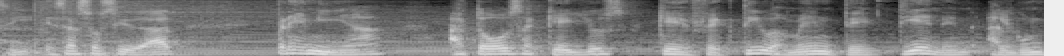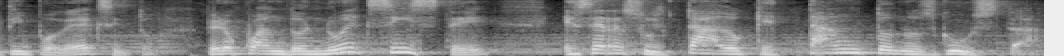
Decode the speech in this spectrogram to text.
¿sí? esa sociedad premia a todos aquellos que efectivamente tienen algún tipo de éxito. Pero cuando no existe ese resultado que tanto nos gusta,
